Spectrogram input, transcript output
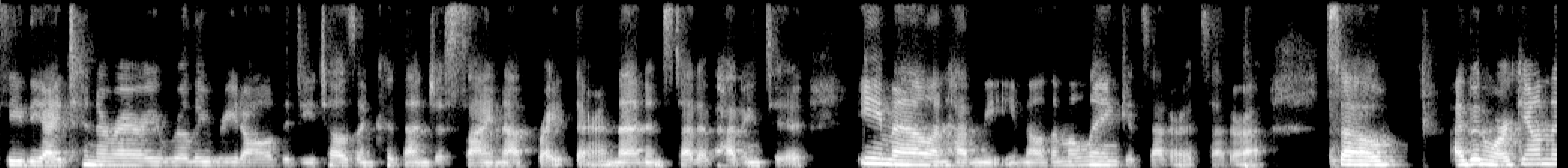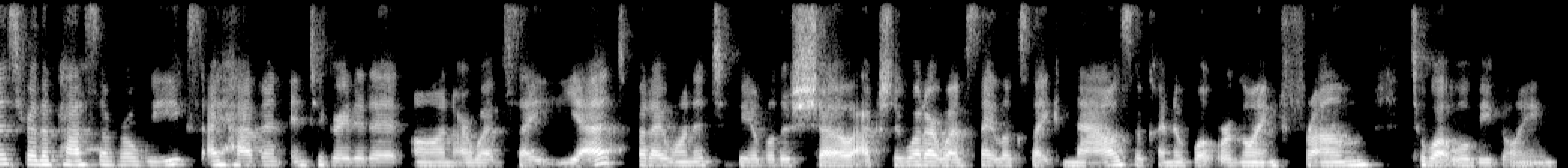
see the itinerary, really read all of the details and could then just sign up right there and then instead of having to email and have me email them a link, et cetera, et cetera. So I've been working on this for the past several weeks. I haven't integrated it on our website yet, but I wanted to be able to show actually what our website looks like now. So kind of what we're going from to what we'll be going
